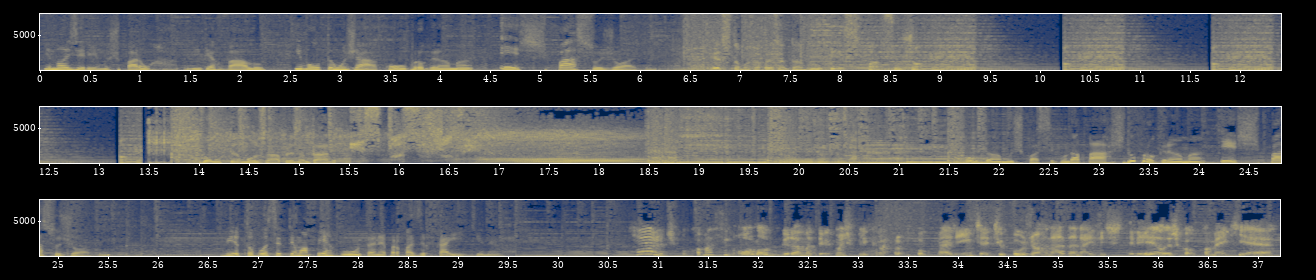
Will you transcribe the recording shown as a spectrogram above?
E nós iremos para um rápido intervalo e voltamos já com o programa Espaço Jovem. Estamos apresentando Espaço Jovem. Jovem. Jovem. Jovem. Voltamos a apresentar Espaço voltamos com a segunda parte do programa Espaço Jovem. Vitor, você tem uma pergunta, né, para fazer pro Kaique, né? Quero, tipo, como assim holograma? Tem como explicar pra, um pouco pra gente? É tipo Jornada nas Estrelas? Como é que é?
